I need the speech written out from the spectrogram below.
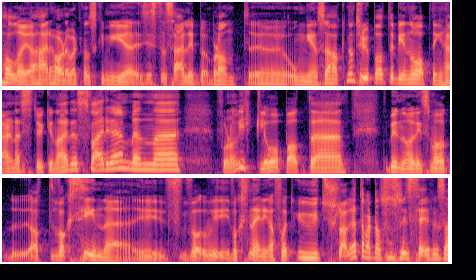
halvøya her har det vært ganske mye i siste, særlig blant unge. Så jeg har ikke noe tro på at det blir noen åpning her neste uke, nei, dessverre. Men får nå virkelig håpe at det begynner liksom at, at vaksine, vaksineringa får et utslag etter hvert. Sånn som vi ser f.eks.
